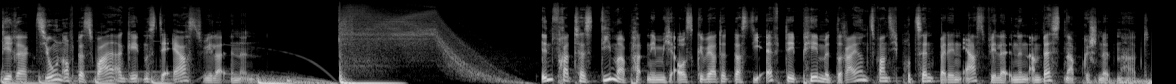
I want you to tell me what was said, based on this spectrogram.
Die Reaktion auf das Wahlergebnis der ErstwählerInnen. Infratest DIMAP hat nämlich ausgewertet, dass die FDP mit 23 Prozent bei den ErstwählerInnen am besten abgeschnitten hat.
